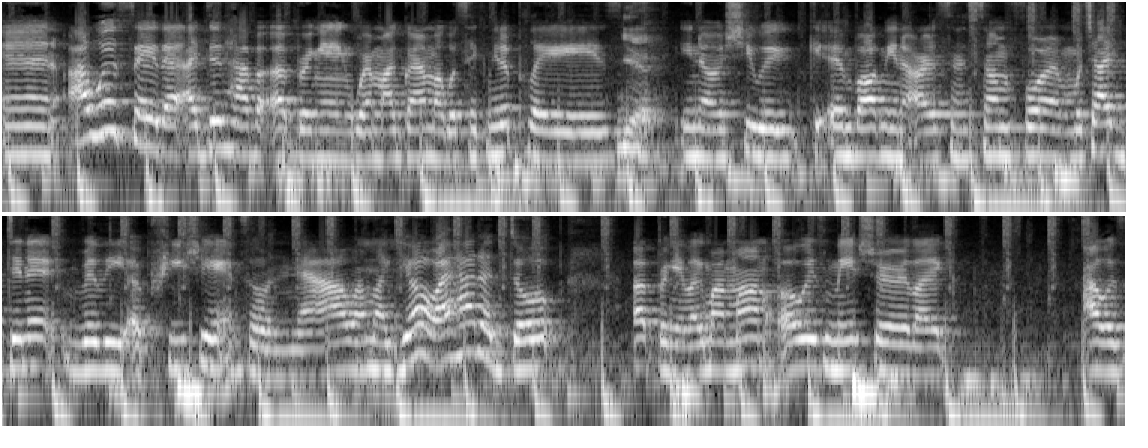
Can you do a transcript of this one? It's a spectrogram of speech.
And I would say that I did have an upbringing where my grandma would take me to plays. Yeah. You know, she would involve me in the arts in some form, which I didn't really appreciate until now. I'm like, yo, I had a dope upbringing. Like my mom always made sure like I was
